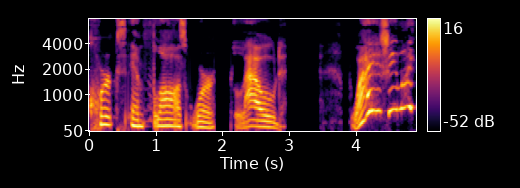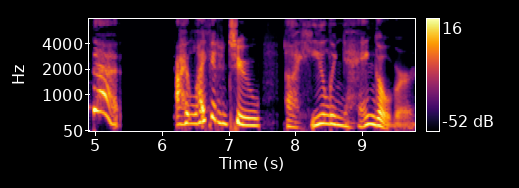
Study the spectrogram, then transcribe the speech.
quirks, and flaws were loud. Why is she like that? I liken it to a healing hangover.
